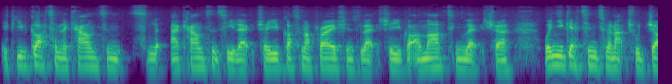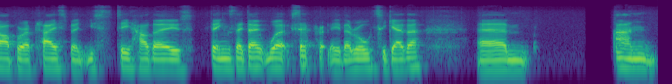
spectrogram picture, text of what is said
if you've got an accountants accountancy lecture, you've got an operations lecture, you've got a marketing lecture. When you get into an actual job or a placement, you see how those things they don't work separately; they're all together, um, and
